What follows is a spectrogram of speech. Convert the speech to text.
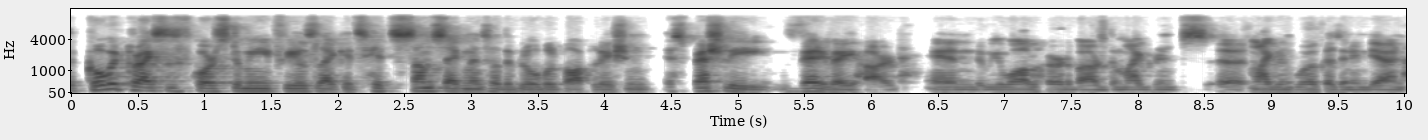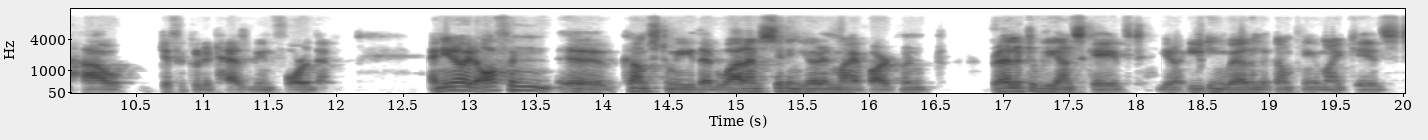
The COVID crisis, of course, to me feels like it's hit some segments of the global population, especially very, very hard. And we've all heard about the migrants, uh, migrant workers in India and how difficult it has been for them. And you know, it often uh, comes to me that while I'm sitting here in my apartment, relatively unscathed, you know, eating well in the company of my kids,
